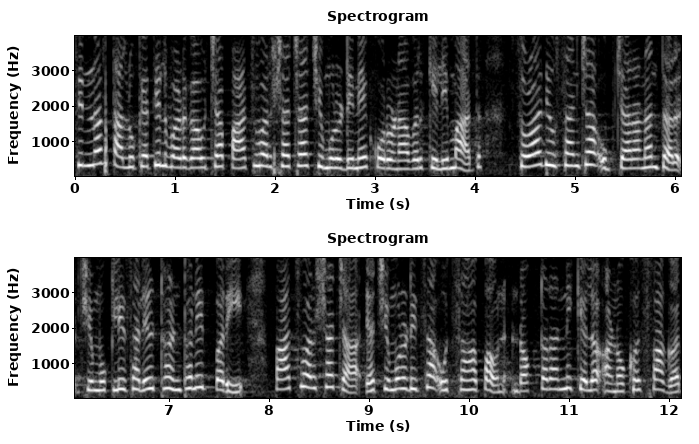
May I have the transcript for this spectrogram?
सिन्नर तालुक्यातील वडगावच्या पाच वर्षाच्या चिमुरडीने कोरोनावर केली मात. सोळा दिवसांच्या उपचारानंतर चिमुकली झाली ठणठणीत परी. पाच वर्षाच्या या चिमुरडीचा उत्साह पाहून डॉक्टरांनी केलं अनोखं स्वागत.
